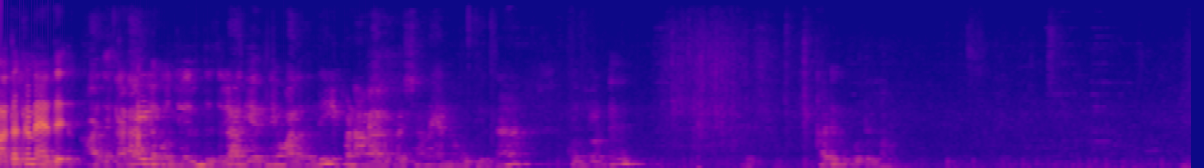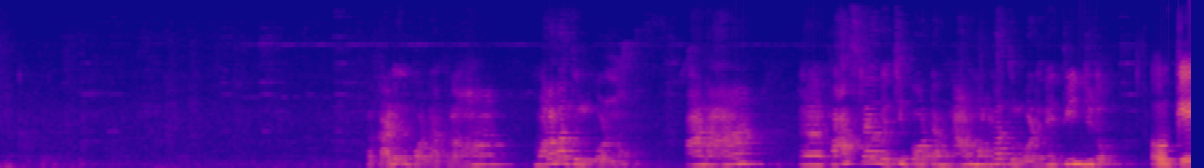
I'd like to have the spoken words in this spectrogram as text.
வதக்குனது. அது கடாயில் கொஞ்சம் இருந்ததுல அது ஏற்கனவே வதக்குது. இப்போ நான் வேறு ஃப்ரெஷ்ஷான எண்ணெய் ஊற்றிருக்கேன் கொஞ்சோண்டு கடுகு போட்டுடலாம். இப்போ கடுகு போட்ட அப்புறம் மிளகாத்தூள் போடணும். ஆனால் ஃபாஸ்ட்டாக வச்சு போட்டோம்னா மிளகாத்தூள் உடனே தீஞ்சிடும். ஓகே.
